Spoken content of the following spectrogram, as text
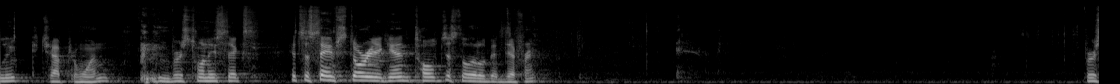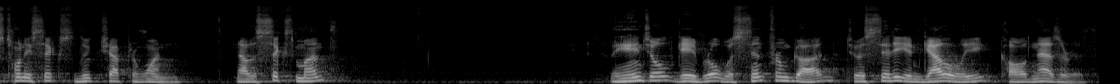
Luke chapter 1. verse 26. It's the same story again, told just a little bit different. Verse 26, Luke chapter 1. Now, the sixth month, the angel Gabriel was sent from God to a city in Galilee called Nazareth,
